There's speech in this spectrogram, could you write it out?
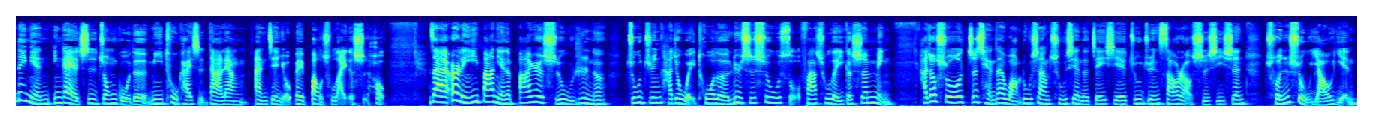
那年应该也是中国的 Me Too 开始大量案件有被爆出来的时候。在二零一八年的八月十五日呢，朱军他就委托了律师事务所发出了一个声明，他就说之前在网络上出现的这些朱军骚扰实习生纯属谣言。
